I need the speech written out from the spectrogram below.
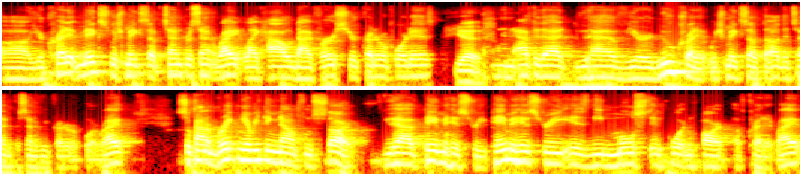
uh, your credit mix, which makes up 10%, right? Like how diverse your credit report is. Yes. And after that, you have your new credit, which makes up the other 10% of your credit report, right? So, kind of breaking everything down from start, you have payment history. Payment history is the most important part of credit, right?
